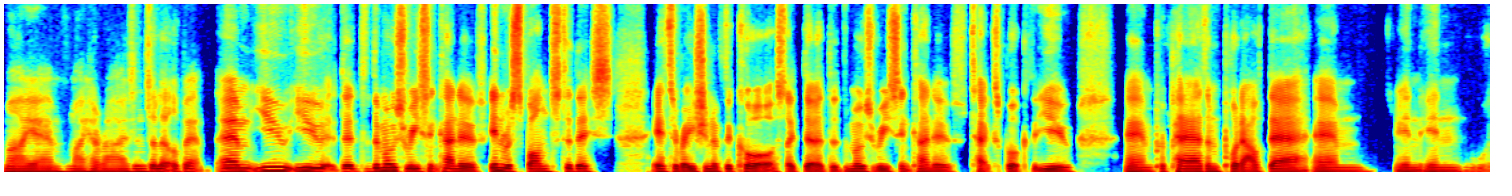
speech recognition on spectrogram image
my um my horizons a little bit. Um you you the the most recent kind of in response to this iteration of the course like the the, the most recent kind of textbook that you um prepared and put out there um in in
